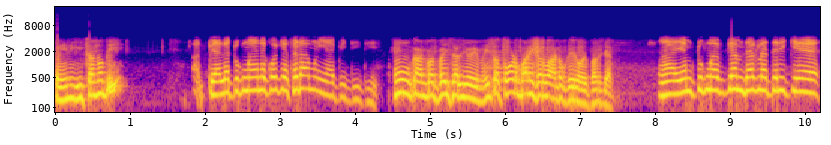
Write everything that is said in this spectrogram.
તો એની ઈચ્છા નહોતી? પહેલા ટૂંકમાં એને કોઈ કે સડામણી આપી દીધી. હું કાન પર પૈસા લ્યો એમ. એ તો તોડ પાણી કરવા હાટો કર્યો હોય ફરજિયાત હા એમ ટૂંકમાં કેમ દાખલા તરીકે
